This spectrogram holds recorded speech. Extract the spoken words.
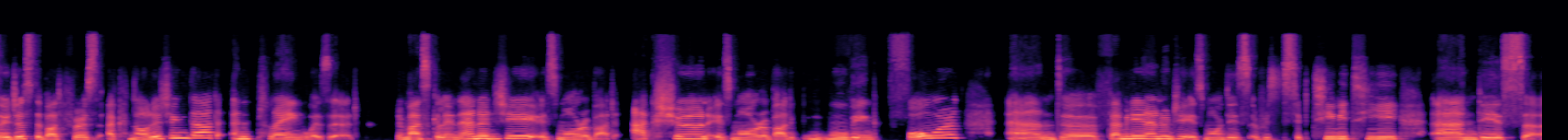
So just about first acknowledging that and playing with it. The masculine energy is more about action, is more about moving forward. And uh, feminine energy is more this receptivity and this uh,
